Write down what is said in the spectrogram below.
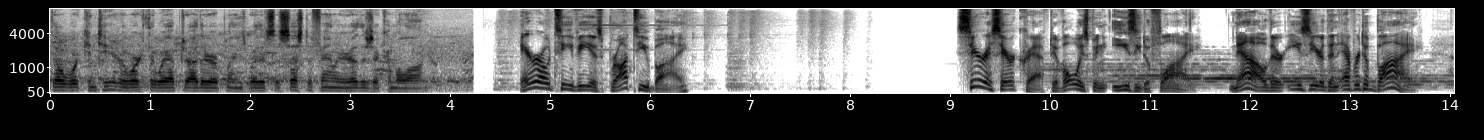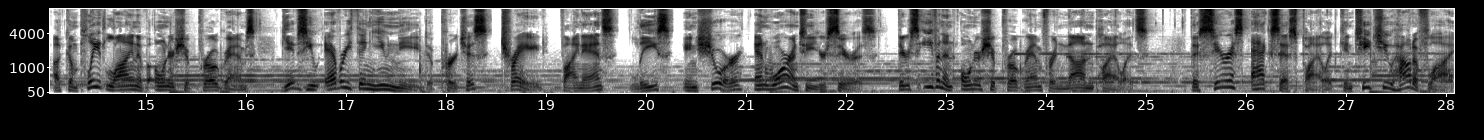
they'll work, continue to work their way up to other airplanes, whether it's the Cessna family or others that come along. Aero TV is brought to you by Cirrus aircraft have always been easy to fly. Now they're easier than ever to buy. A complete line of ownership programs gives you everything you need to purchase, trade, finance, lease, insure, and warranty your Cirrus. There's even an ownership program for non pilots. The Cirrus Access Pilot can teach you how to fly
